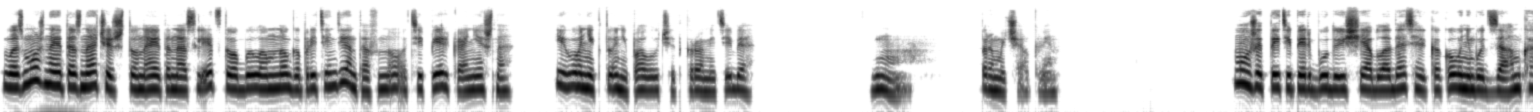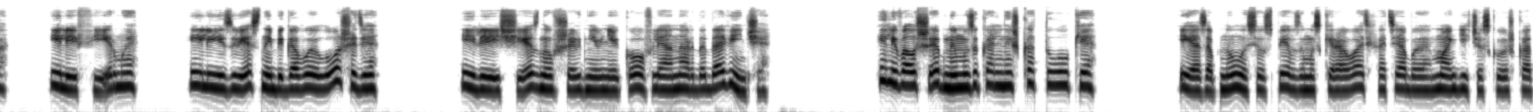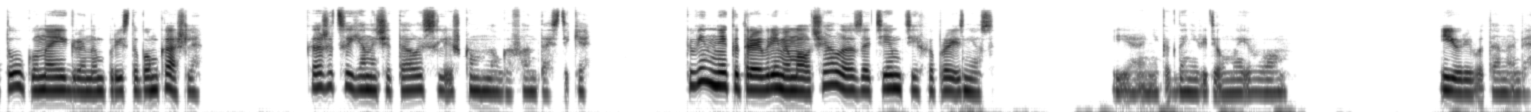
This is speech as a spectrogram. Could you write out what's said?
Возможно, это значит, что на это наследство было много претендентов, но теперь, конечно, его никто не получит, кроме тебя. Гм, промычал Квин. Может, ты теперь будущий обладатель какого-нибудь замка или фирмы, или известной беговой лошади, или исчезнувших дневников Леонардо да Винчи, или волшебной музыкальной шкатулки, я запнулась, успев замаскировать хотя бы магическую шкатулку наигранным приступом кашля. Кажется, я начиталась слишком много фантастики. Квин некоторое время молчал, а затем тихо произнес: "Я никогда не видел моего Юрия Ватанабе,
